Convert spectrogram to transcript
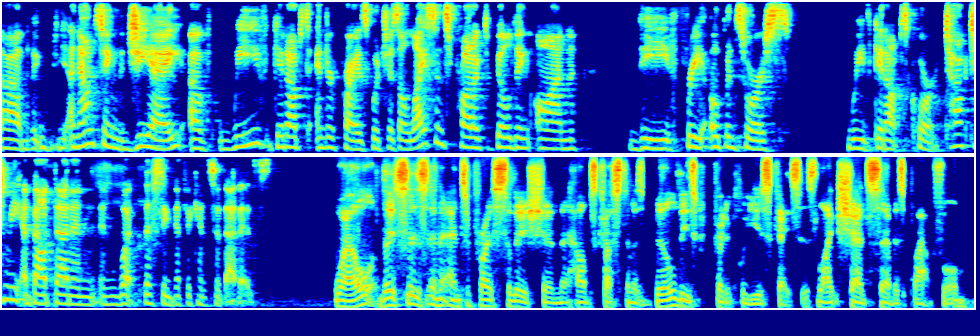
uh, the, announcing the GA of Weave GitOps Enterprise, which is a licensed product building on the free open source Weave GitOps core. Talk to me about that and, and what the significance of that is. Well, this is an enterprise solution that helps customers build these critical use cases like shared service platform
